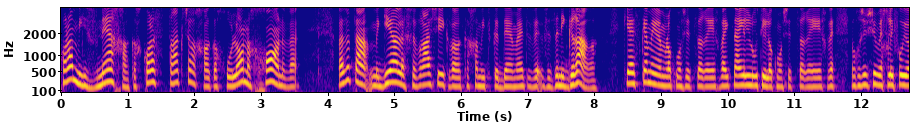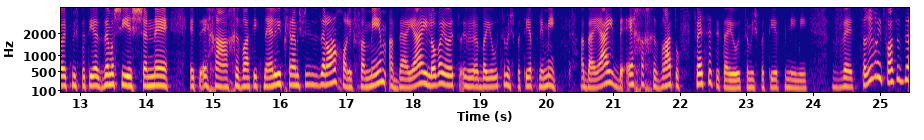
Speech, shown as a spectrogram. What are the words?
כל המבנה אחר כך, כל הסטרקצ'ר אחר כך הוא לא נכון, ו... ואז אתה מגיע לחברה שהיא כבר ככה מתקדמת, ו- וזה נגרר. כי ההסכמים הם לא כמו שצריך, וההתנהלות היא לא כמו שצריך, והם חושבים שהם יחליפו יועץ משפטי, אז זה מה שישנה את איך החברה תתנהל מבחינה משפטית, וזה לא נכון. לפעמים הבעיה היא לא ביועץ, בייעוץ המשפטי הפנימי, הבעיה היא באיך החברה תופסת את הייעוץ המשפטי הפנימי, וצריך לתפוס את זה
